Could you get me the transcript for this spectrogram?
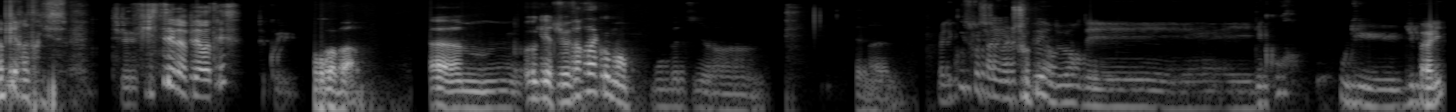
l'impératrice. Tu veux fister l'impératrice? Pourquoi pas euh, Ok, tu veux faire ça comment, mon petit euh, Bah, du coup, soit j'arrive à le choper en dehors des, des cours ou du, du palais.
